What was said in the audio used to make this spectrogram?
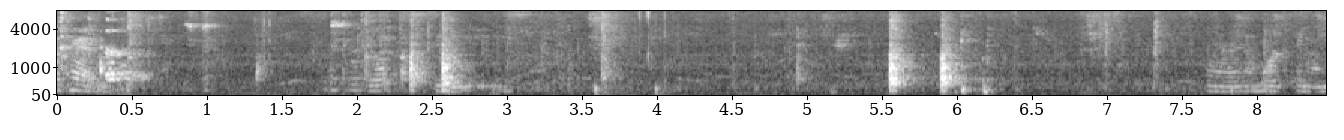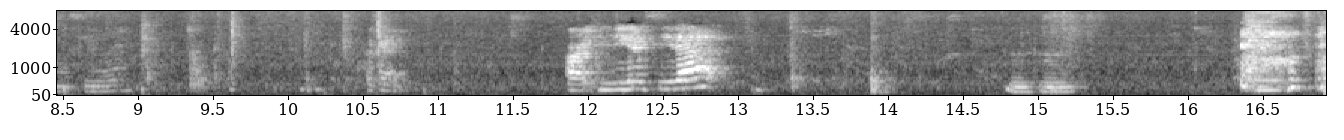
Okay. Let's see. Alright, I'm working on this here. Okay. Alright, can you guys see that? Mm-hmm.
